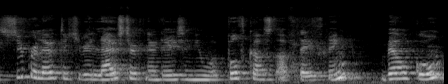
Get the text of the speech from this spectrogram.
super leuk dat je weer luistert naar deze nieuwe podcastaflevering. Welkom.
